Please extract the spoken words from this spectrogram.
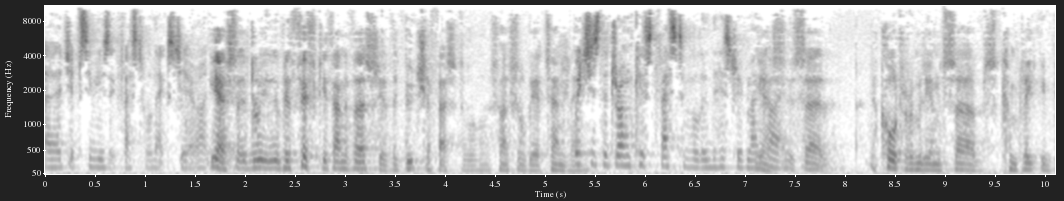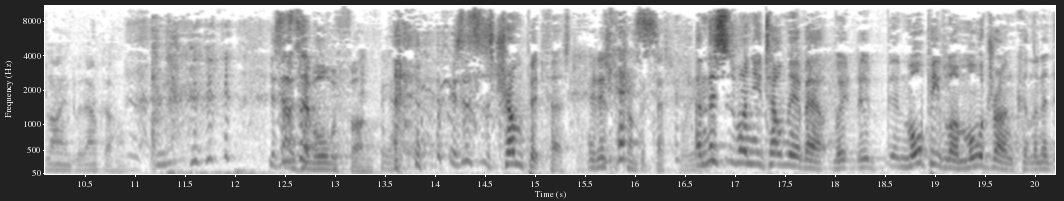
uh, Gypsy Music Festival next year, aren't you? Yes, it'll be the 50th anniversary of the Gucha Festival, which I shall be attending. Which is the drunkest festival in the history of Yes, mankind. it's uh, a quarter of a million Serbs completely blind with alcohol. It does have all the fun. Is this the trumpet festival? It is the trumpet festival. Yeah. And this is one you told me about. uh, More people are more drunk than at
